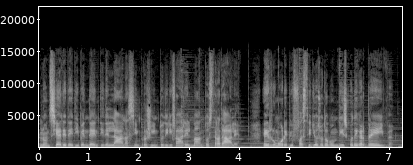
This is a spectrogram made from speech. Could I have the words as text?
Non siete dei dipendenti dell'ANAS in procinto di rifare il manto stradale. È il rumore più fastidioso dopo un disco dei Garbrave.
